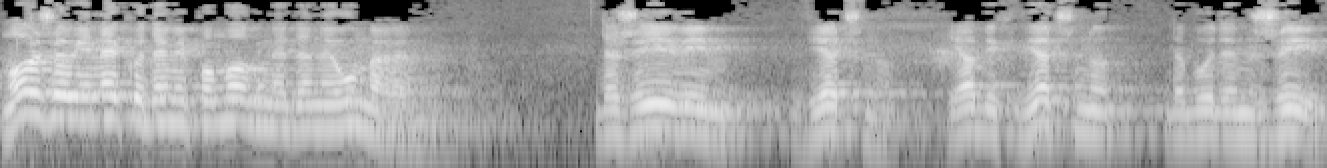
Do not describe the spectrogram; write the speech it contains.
može li neko da mi pomogne da ne umrem, da živim vječno? Ja bih vječno da budem živ.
